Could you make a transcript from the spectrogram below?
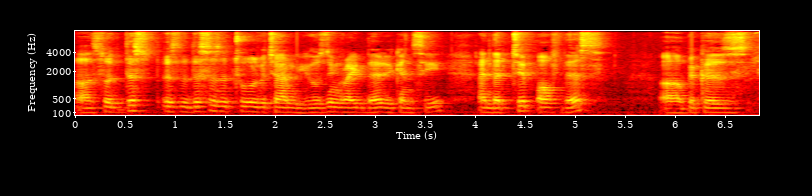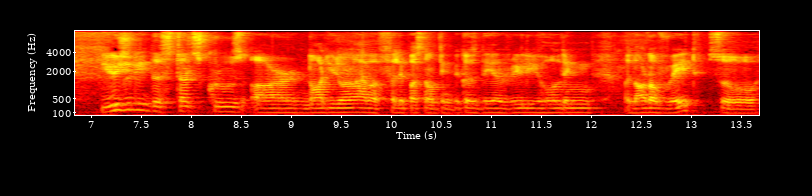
Uh, so this is this is a tool which I'm using right there you can see and the tip of this uh, because usually the stud screws are not you don't have a Phillip or something because they are really holding a lot of weight so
